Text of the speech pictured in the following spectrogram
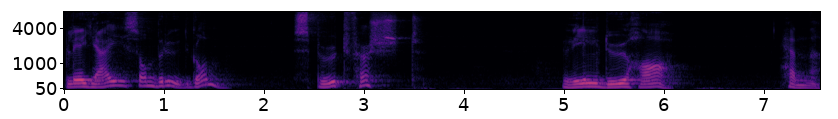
ble jeg som brudgom spurt først vil du ha henne.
